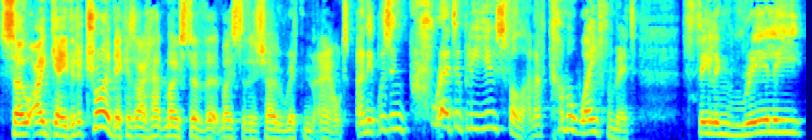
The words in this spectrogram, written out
So I gave it a try because I had most of the, most of the show written out, and it was incredibly useful. And I've come away from it feeling really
